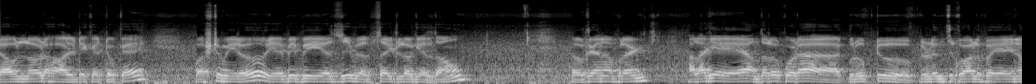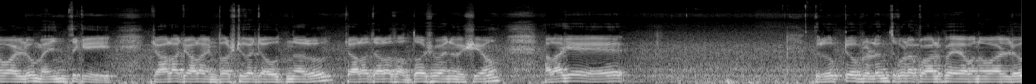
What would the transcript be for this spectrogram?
download hall ticket okay? First మీరు ఏపీపీఎస్సి వెబ్సైట్లోకి వెళ్దాం ఓకేనా ఫ్రెండ్స్? అలాగే అందరూ కూడా గ్రూప్ టూ ప్రిలిమ్స్ క్వాలిఫై అయిన వాళ్ళు మెయిన్స్కి చాలా చాలా ఇంట్రెస్ట్గా చదువుతున్నారు చాలా చాలా సంతోషమైన విషయం. అలాగే గ్రూప్ టూ ప్రిలిమ్స్ కూడా క్వాలిఫై అవ్వని వాళ్ళు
